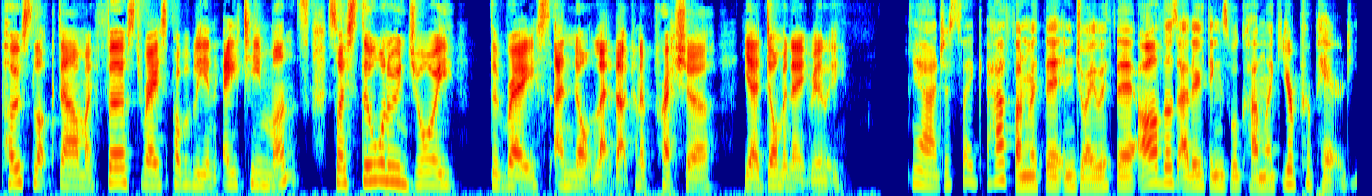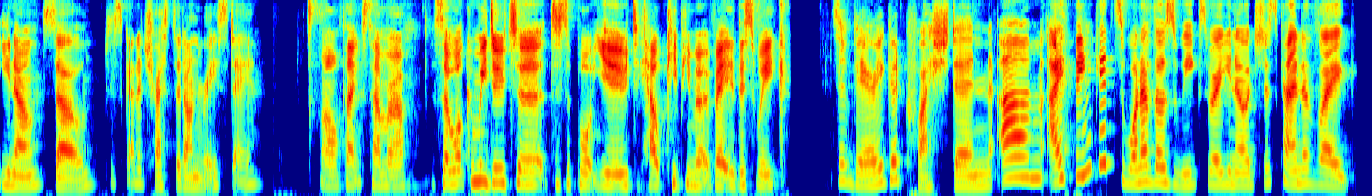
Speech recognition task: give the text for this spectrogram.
post lockdown, my first race probably in 18 months. So I still want to enjoy the race and not let that kind of pressure, yeah, dominate really. Yeah, just like have fun with it, enjoy with it. All of those other things will come. Like you're prepared, you know? So just got to trust it on race day. Oh, thanks, Tamara. So, what can we do to to support you to help keep you motivated this week? It's a very good question. Um, I think it's one of those weeks where, you know, it's just kind of like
